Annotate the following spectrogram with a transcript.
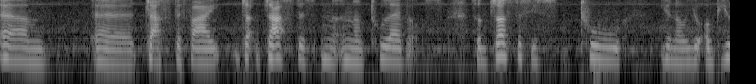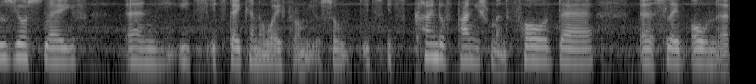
um, uh, justify ju- justice in, in two levels. So justice is to you know you abuse your slave and it's it's taken away from you. So it's it's kind of punishment for the uh, slave owner.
